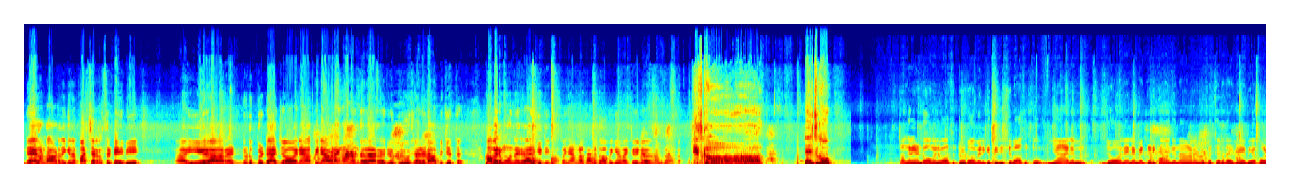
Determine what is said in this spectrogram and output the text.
ഇതേ കൊണ്ട് അവിടെ നിൽക്കുന്ന പച്ച ഡ്രസ് ടേബി ഈ റെഡ് ഉടുപ്പിട്ട ജോന പിന്നെ അവിടെ എങ്ങാണ്ടുണ്ട് വേറെ ഒരു ബ്ലൂ ഷർട്ട് ഇട്ട അഭിജിത്ത്. അവർ മൂന്ന് പേരായിരിക്കും ടീം അപ്പൊ ഞങ്ങൾക്ക് തോപ്പിക്കാൻ പറ്റുമല്ലോ എന്ന് നമുക്ക് നോക്കാം അങ്ങനെയാണ് ടോമിന് പാസ് ഇട്ടു ടോം എനിക്ക് തിരിച്ച് പാസ് ഇട്ടു. ഞാനും ജോനനെ മെഗടിക്കാൻ നോക്കി നാണം കിട്ടും ചെറുതായിട്ട്. എബി അപ്പോൾ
